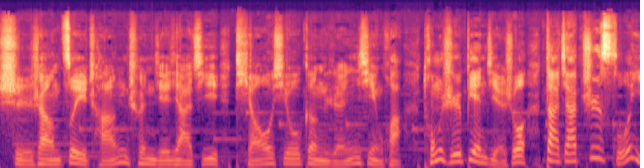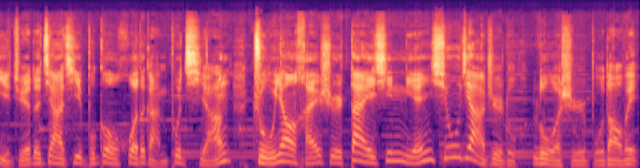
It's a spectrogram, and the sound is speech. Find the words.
史上最长春节假期，调休更人性化。同时辩解说，大家之所以觉得假期不够，获得感不强，主要还是带薪年休假制度落实不到位。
